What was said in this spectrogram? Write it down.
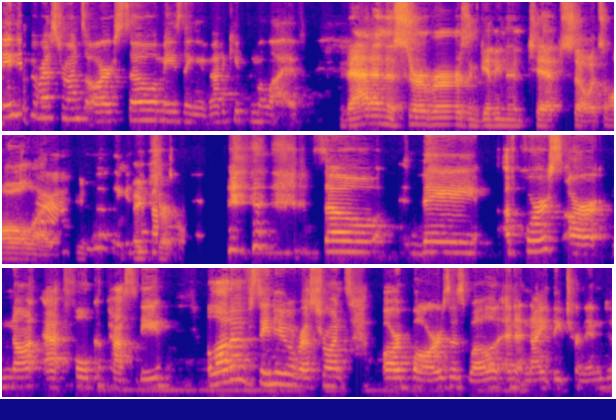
San Diego restaurants are so amazing. You gotta keep them alive. That and the servers and giving them tips, so it's all like you know, big circle. so they, of course, are not at full capacity. A lot of San Diego restaurants are bars as well, and at night they turn into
